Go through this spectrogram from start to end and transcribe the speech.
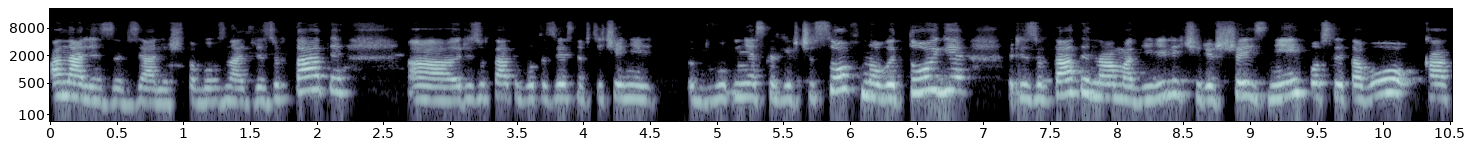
анализы взяли, чтобы узнать результаты. А, результаты будут известны в течение нескольких часов, но в итоге результаты нам объявили через 6 дней после того, как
